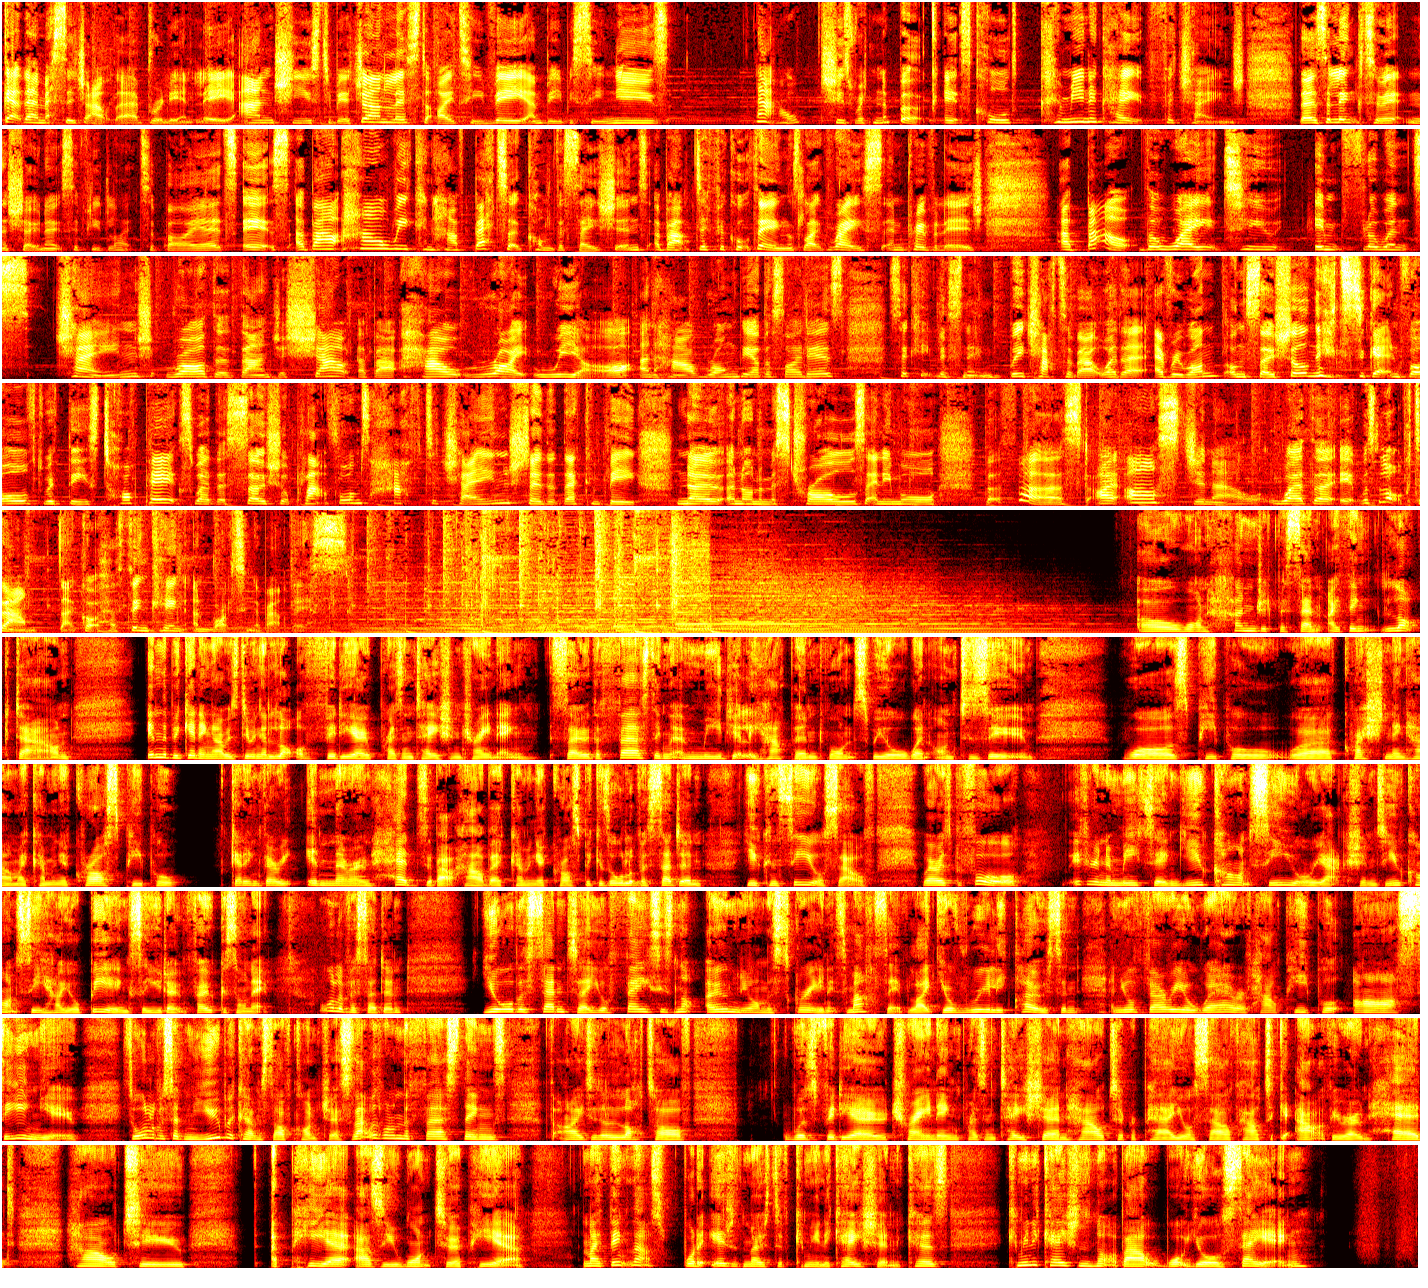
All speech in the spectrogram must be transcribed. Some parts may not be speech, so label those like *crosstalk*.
get their message out there brilliantly. And she used to be a journalist at ITV and BBC News now she's written a book. It's called Communicate for Change. There's a link to it in the show notes if you'd like to buy it. It's about how we can have better conversations about difficult things like race and privilege, about the way to influence change rather than just shout about how right we are and how wrong the other side is. So keep listening. We chat about whether everyone on social *laughs* needs to get involved with these topics, whether social platforms have to change so that there can be no anonymous trolls anymore. But first, I asked Genelle whether it was lockdown that got her thinking and writing about this. Oh, 100%. I think lockdown, in the beginning, I was doing a lot of video presentation training. So the first thing that immediately happened once we all went onto Zoom was people were questioning how am I coming across, people getting very in their own heads about how they're coming across because all of a sudden you can see yourself. Whereas before, if you're in a meeting, you can't see your reactions, you can't see how you're being, so you don't focus on it. All of a sudden, you're the center. Your face is not only on the screen it's massive like you're really close and and you're very aware of how people are seeing you. So all of a sudden you become self-conscious. So that was one of the first things that i did a lot of was video training presentation how to prepare yourself how to get out of your own head how to appear as you want to appear. And i think that's what it is with most of communication because communication is not about what you're saying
